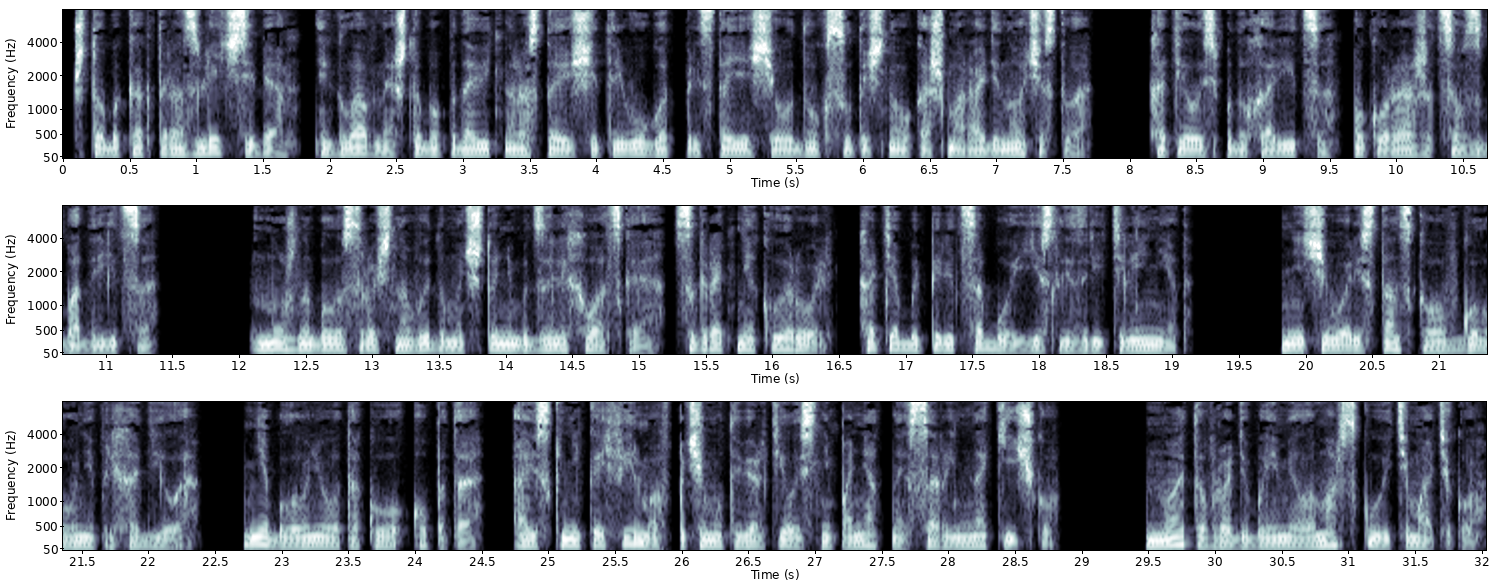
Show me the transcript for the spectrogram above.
Чтобы как-то развлечь себя, и главное, чтобы подавить нарастающую тревогу от предстоящего двухсуточного кошмара одиночества, хотелось подухариться, покуражиться, взбодриться. Нужно было срочно выдумать что-нибудь залихватское, сыграть некую роль, хотя бы перед собой, если зрителей нет. Ничего арестантского в голову не приходило. Не было у него такого опыта, а из книг и фильмов почему-то вертелась непонятная сарынь на кичку но это вроде бы имело морскую тематику.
